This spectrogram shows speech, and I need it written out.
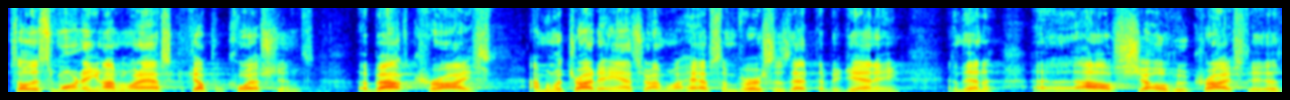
So, this morning I'm going to ask a couple questions about Christ. I'm going to try to answer. I'm going to have some verses at the beginning, and then uh, I'll show who Christ is,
